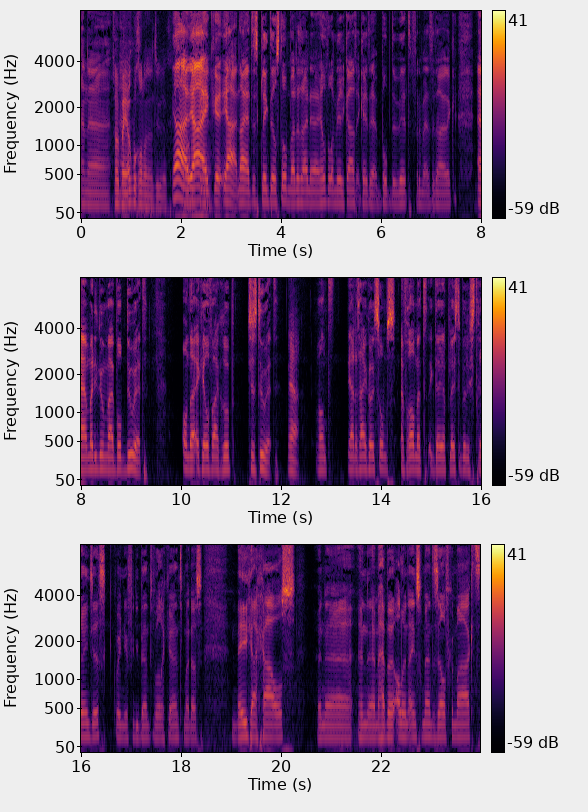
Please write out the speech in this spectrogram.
En, eh, Zo ben je ook begonnen natuurlijk. Ja, ja, ik, eh, ja, nou ja, het is, klinkt heel stom, maar er zijn eh, heel veel Amerikaans. Ik heet Bob de Wit, voor de mensen duidelijk. Maar die doen mij Bob Do It. Omdat ik heel vaak roep, just do it. Ja, Want ja, er zijn gewoon soms, en vooral met, ik deed Place to Bury Strangers. Ik weet niet of je die band toevallig kent, maar dat is mega chaos. Hun, hun hebben al hun instrumenten zelf gemaakt.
